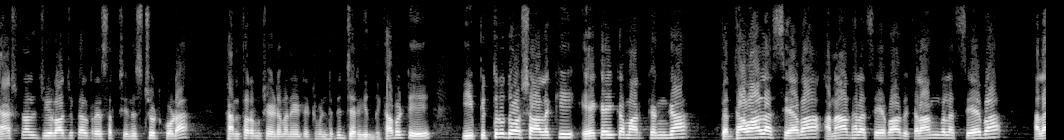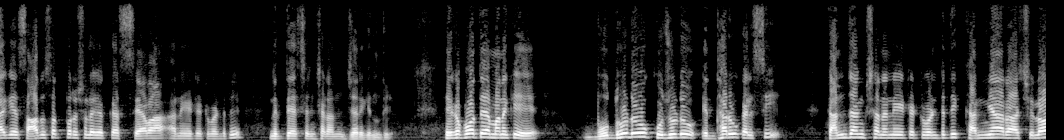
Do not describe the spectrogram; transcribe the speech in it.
national geological research institute కూడా కన్ఫర్మ్ చేయడం అనేటటువంటిది జరిగింది. కాబట్టి ఈ పితృదోషాలకి ఏకైక మార్గంగా పెద్దవాళ్ళ సేవ అనాథల సేవ వికలాంగుల సేవ అలాగే సాధు సత్పురుషుల యొక్క సేవ అనేటటువంటిది నిర్దేశించడం జరిగింది. ఇకపోతే మనకి బుధుడు కుజుడు ఇద్దరూ కలిసి కంజంక్షన్ అనేటటువంటిది కన్యా రాశిలో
